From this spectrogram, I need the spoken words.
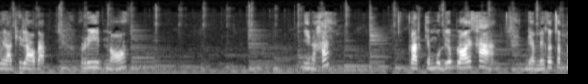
เวลาที่เราแบบรีดเนาะ นี่นะคะกลัดเข็มหมุดเรียบร้อยค่ะ เดี๋ยวเมย์ก็จะไป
